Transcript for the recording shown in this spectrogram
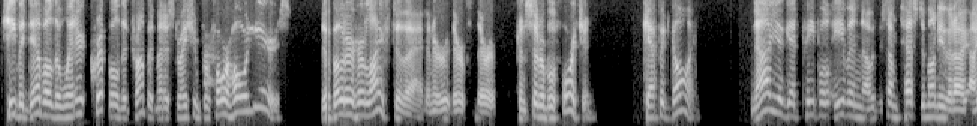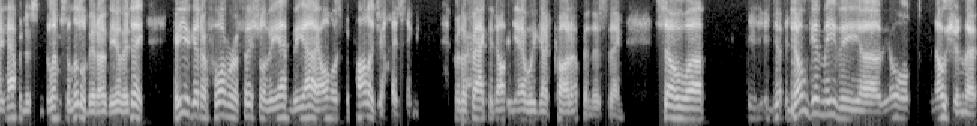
She bedeviled the winner, crippled the Trump administration for four whole years, devoted her life to that and her their, their considerable fortune, kept it going. Now you get people, even uh, some testimony that I, I happened to glimpse a little bit of the other day. Here you get a former official of the FBI almost apologizing for the right. fact that, oh, yeah, we got caught up in this thing. So uh, don't give me the, uh, the old notion that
